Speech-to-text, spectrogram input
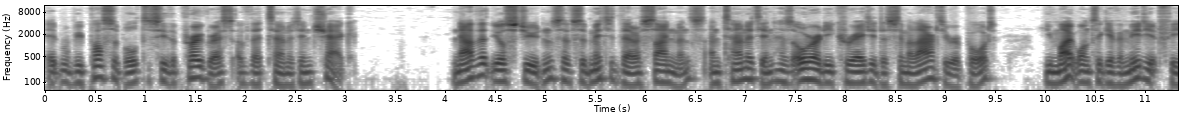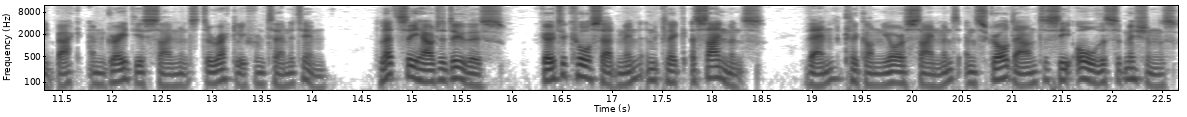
it will be possible to see the progress of their Turnitin check. Now that your students have submitted their assignments and Turnitin has already created a similarity report, you might want to give immediate feedback and grade the assignments directly from Turnitin. Let's see how to do this. Go to Course Admin and click Assignments. Then click on your assignment and scroll down to see all the submissions.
